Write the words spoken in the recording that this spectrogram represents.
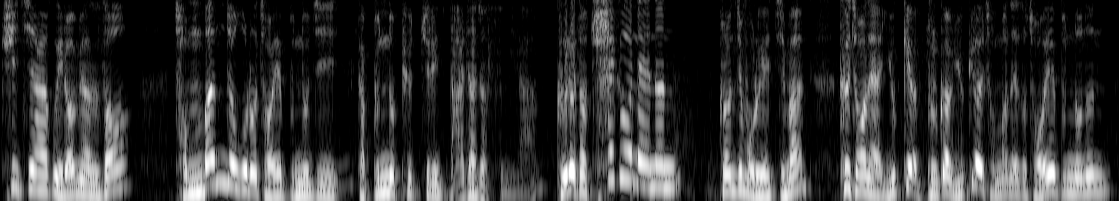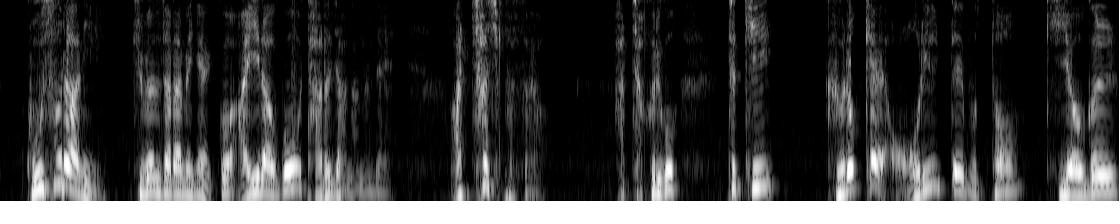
취재하고 이러면서 전반적으로 저의 분노지 그러니까 분노 표출이 낮아졌습니다. 그래서 최근에는 그런지 모르겠지만 그 전에 6개월 불과 6개월 전만 해도 저의 분노는 고스란히 주변 사람에게 했고 아이라고 다르지 않았는데 아차 싶었어요. 아차. 그리고 특히 그렇게 어릴 때부터 기억을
